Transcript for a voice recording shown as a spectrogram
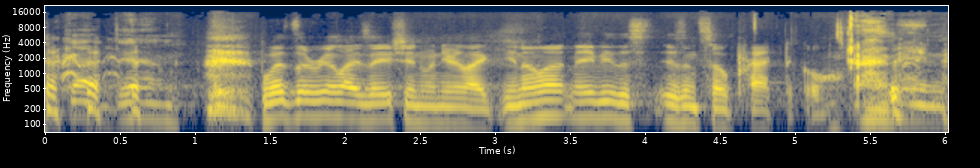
Like, God damn. What's the realization when you're like, you know what? Maybe this isn't so practical. I mean,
